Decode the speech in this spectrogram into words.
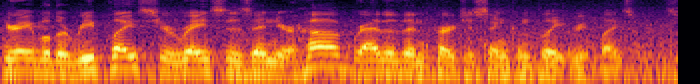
You're able to replace your races in your hub rather than purchasing complete replacements.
